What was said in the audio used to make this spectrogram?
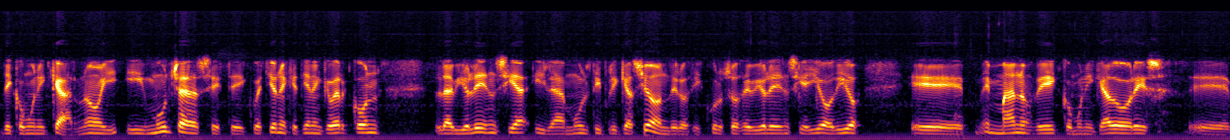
de comunicar, ¿no? Y, y muchas este, cuestiones que tienen que ver con la violencia y la multiplicación de los discursos de violencia y odio eh, en manos de comunicadores, eh,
